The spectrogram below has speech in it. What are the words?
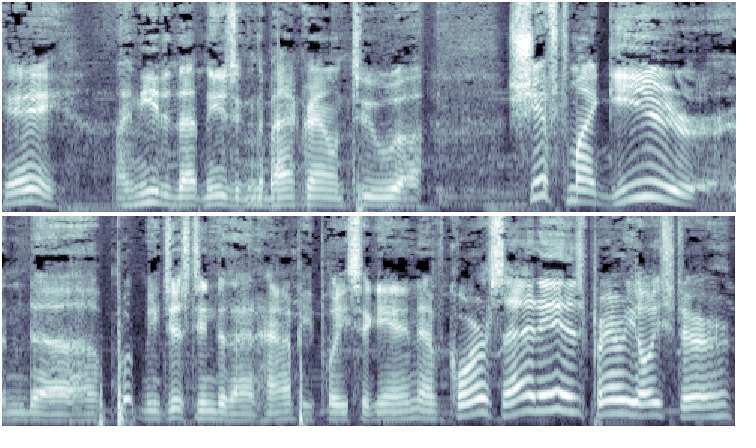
Okay, I needed that music in the background to uh, shift my gear and uh, put me just into that happy place again. Of course, that is Prairie Oyster.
